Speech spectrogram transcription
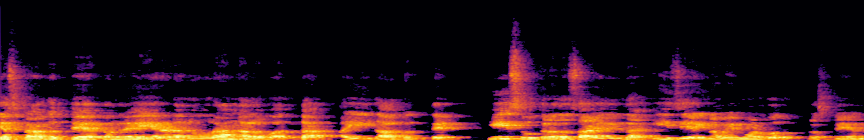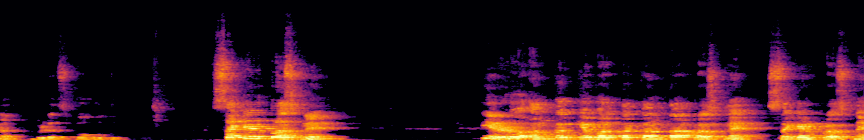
ಎಷ್ಟಾಗುತ್ತೆ ಅಂತಂದ್ರೆ ಎರಡು ನೂರ ನಲವತ್ತ ಐದಾಗುತ್ತೆ ಈ ಸೂತ್ರದ ಸಹಾಯದಿಂದ ಈಸಿಯಾಗಿ ನಾವೇನ್ ಮಾಡ್ಬೋದು ಪ್ರಶ್ನೆಯನ್ನ ಬಿಡಿಸಬಹುದು. ಸೆಕೆಂಡ್ ಪ್ರಶ್ನೆ ಎರಡು ಅಂಕಕ್ಕೆ ಬರ್ತಕ್ಕಂತ ಪ್ರಶ್ನೆ ಸೆಕೆಂಡ್ ಪ್ರಶ್ನೆ.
